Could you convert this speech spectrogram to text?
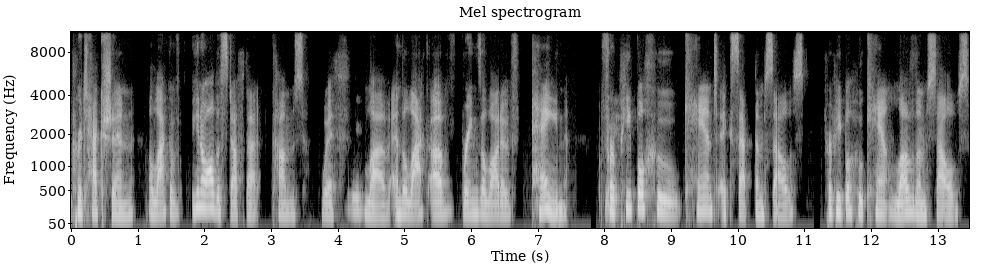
protection, a lack of, you know, all the stuff that comes with mm-hmm. love and the lack of brings a lot of pain for people who can't accept themselves, for people who can't love themselves.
